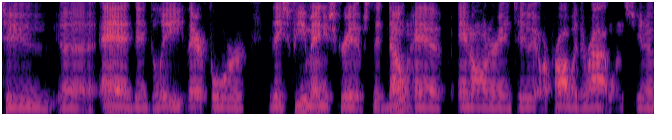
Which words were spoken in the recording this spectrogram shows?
to uh, add than delete. Therefore, these few manuscripts that don't have an honor into it are probably the right ones. You know,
